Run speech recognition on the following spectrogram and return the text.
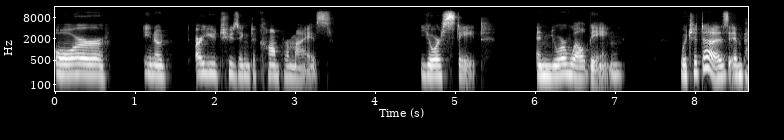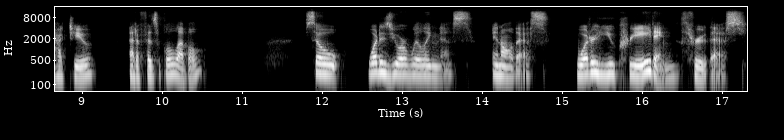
Or, you know, are you choosing to compromise your state and your well being, which it does impact you at a physical level? So, what is your willingness in all this? What are you creating through this?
